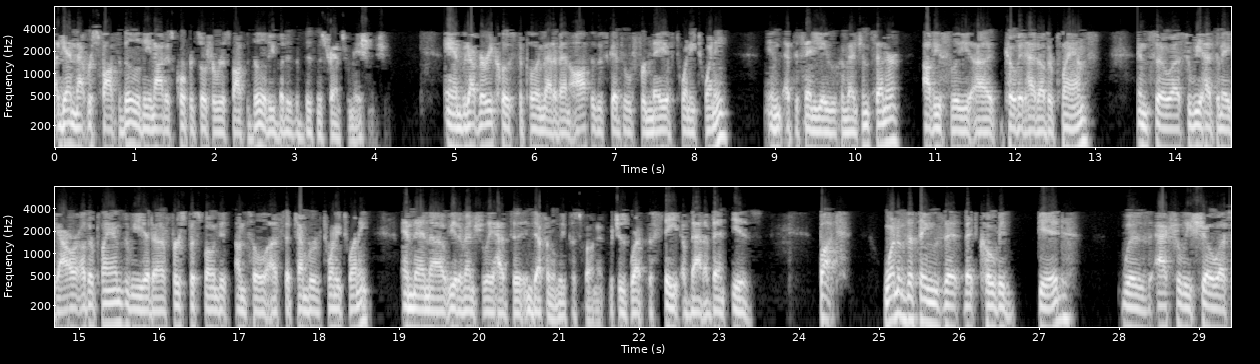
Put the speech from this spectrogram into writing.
again, that responsibility not as corporate social responsibility, but as a business transformation issue. And we got very close to pulling that event off. It was scheduled for May of 2020 in, at the San Diego Convention Center. Obviously, uh, COVID had other plans. And so, uh, so we had to make our other plans. We had uh, first postponed it until uh, September of 2020. And then uh, we had eventually had to indefinitely postpone it, which is what the state of that event is. But one of the things that, that COVID did was actually show us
